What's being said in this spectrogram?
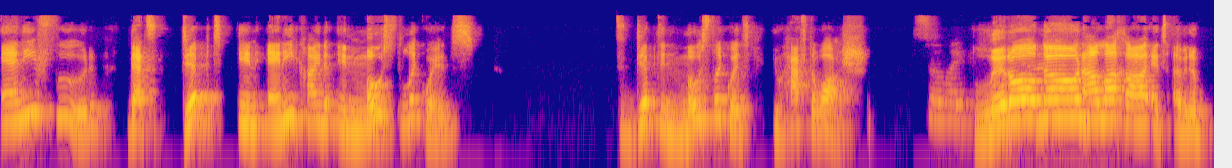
any food that's dipped in any kind of in most liquids, it's dipped in most liquids, you have to wash. So like. Little known halacha, it's an,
